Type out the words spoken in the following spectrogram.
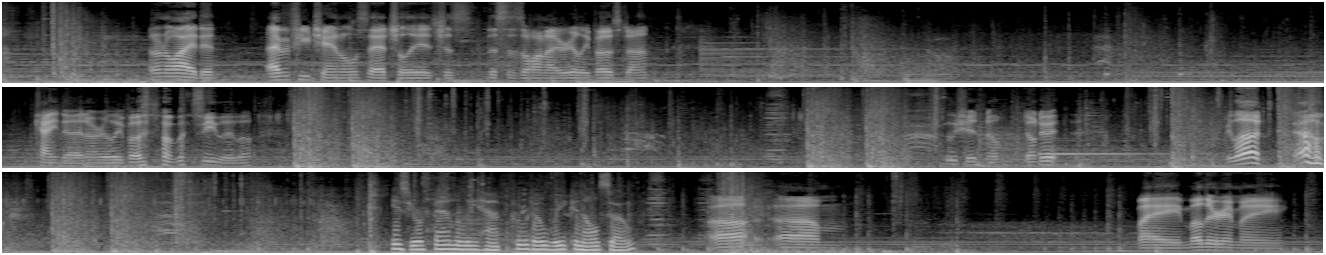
I don't know why I did. I have a few channels actually. It's just this is the one I really post on. Kinda. I don't really post on this either though. Oh shit, no. Don't do it. Reload! No! Is your family half Puerto Rican also? Uh, um... My mother and my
